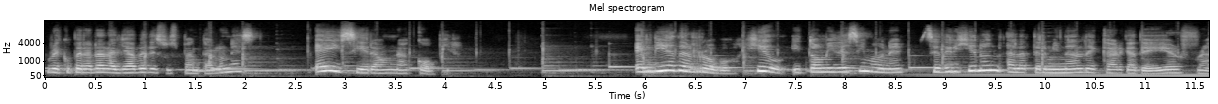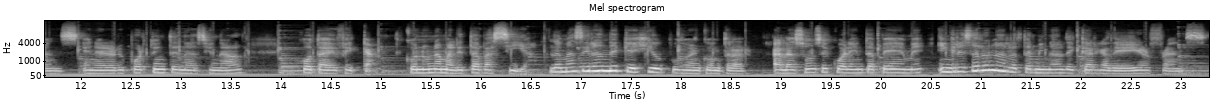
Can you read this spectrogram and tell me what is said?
recuperara la llave de sus pantalones e hiciera una copia. El día del robo, Hill y Tommy de Simone se dirigieron a la terminal de carga de Air France en el aeropuerto internacional JFK con una maleta vacía, la más grande que Hill pudo encontrar. A las 11.40 pm ingresaron a la terminal de carga de Air France.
